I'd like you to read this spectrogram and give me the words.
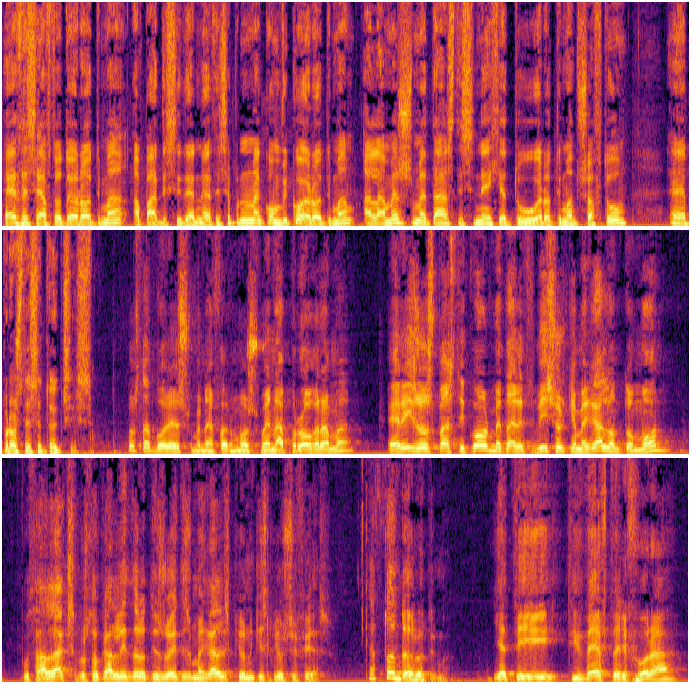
Έθεσε αυτό το ερώτημα, απάντηση δεν έθεσε, που είναι ένα κομβικό ερώτημα, αλλά αμέσως μετά, στη συνέχεια του ερωτήματος αυτού, ε, πρόσθεσε το εξής. Πώς θα μπορέσουμε να εφαρμόσουμε ένα πρόγραμμα ριζοσπαστικών μεταρρυθμίσεων και μεγάλων τομών που θα αλλάξει προς το καλύτερο τη ζωή της μεγάλης κοινωνικής πλειοψηφίας. Και αυτό είναι το ερώτημα. Γιατί τη δεύτερη φορά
